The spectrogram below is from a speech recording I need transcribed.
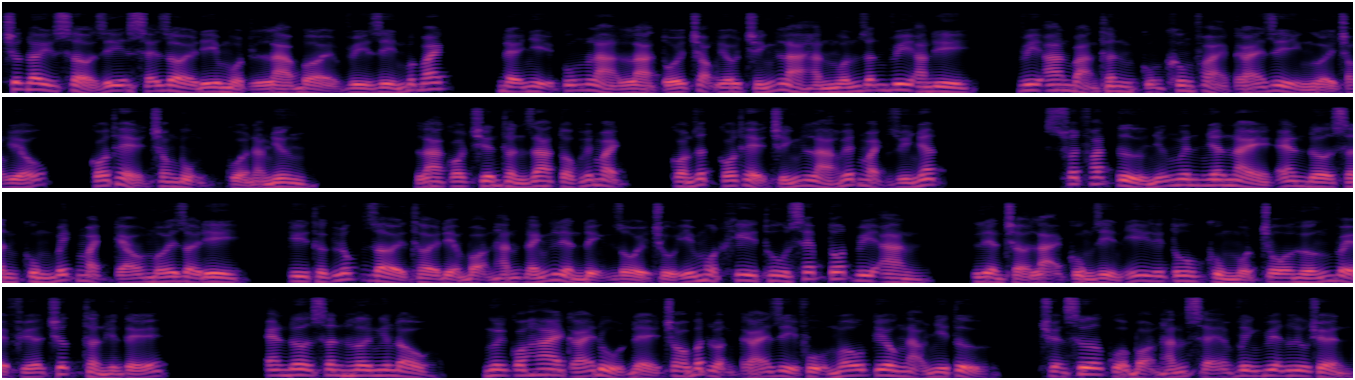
trước đây sở dĩ sẽ rời đi một là bởi vì gìn bức bách, đệ nhị cũng là là tối trọng yếu chính là hắn muốn dẫn vi an đi vi an bản thân cũng không phải cái gì người trọng yếu, có thể trong bụng của nàng nhưng là có chiến thần gia tộc huyết mạch, còn rất có thể chính là huyết mạch duy nhất xuất phát từ những nguyên nhân này, anderson cùng bích mạch kéo mới rời đi. Kỳ thực lúc rời thời điểm bọn hắn đánh liền định rồi chú ý một khi thu xếp tốt vi an liền trở lại cùng dìn Yitu cùng một chỗ hướng về phía trước thần hiến tế. Anderson hơi nghiêng đầu, ngươi có hai cái đủ để cho bất luận cái gì phụ mẫu tiêu ngạo như tử, chuyện xưa của bọn hắn sẽ vĩnh viễn lưu truyền.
